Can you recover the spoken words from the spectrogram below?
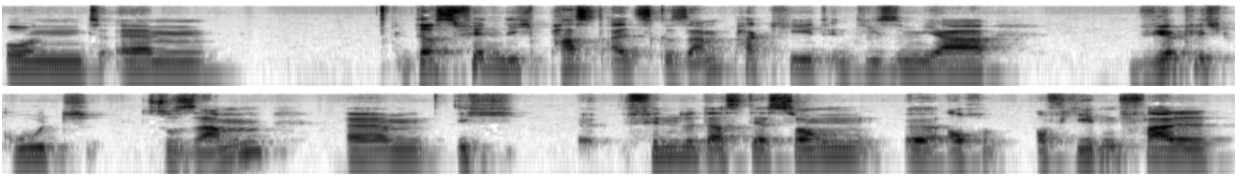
Und ähm, das finde ich passt als Gesamtpaket in diesem Jahr wirklich gut zusammen. Ähm, ich äh, finde, dass der Song äh, auch auf jeden Fall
